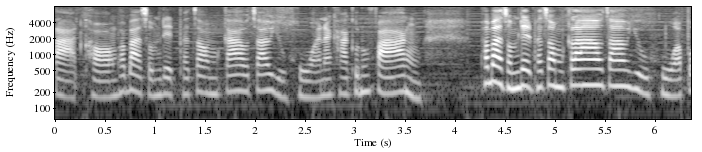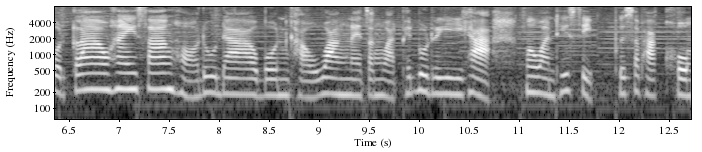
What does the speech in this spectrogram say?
ศาสตร์ของพระบาทสมเด็จพระจอมเกล้าเจ้าอยู่หัวนะคะ คุณผู้ฟัง พระบาทสมเด็จพระจอมเกล้าเจ้าอยู่หัวโปรดเกล้าให้สร้างหอดูดาวบนเขาวังในจังหวัดเพชรบุรีค่ะ เมื่อวันที่ 10 พฤษภาคม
